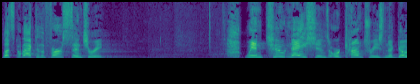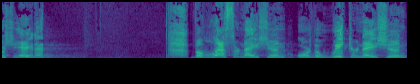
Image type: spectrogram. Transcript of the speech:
Let's go back to the first century. When two nations or countries negotiated, the lesser nation or the weaker nation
